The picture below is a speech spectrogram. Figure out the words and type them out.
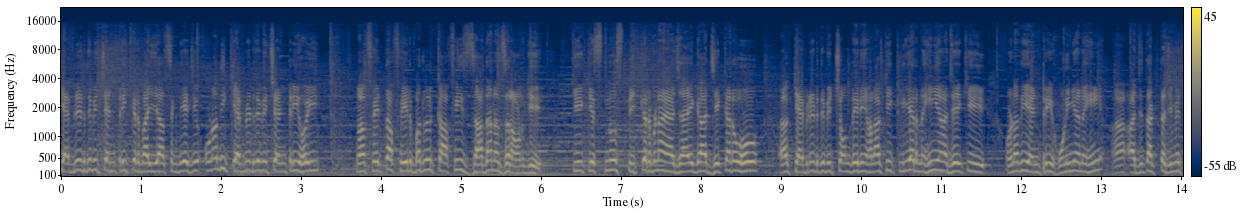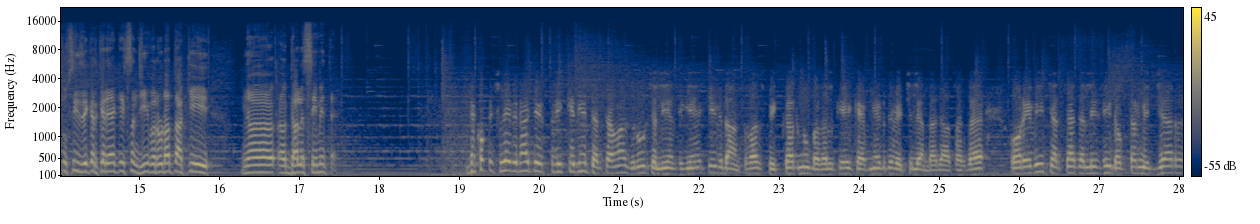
ਕੈਬਨਿਟ ਦੇ ਵਿੱਚ ਐਂਟਰੀ ਕਰਵਾਈ ਜਾ ਸਕਦੀ ਹੈ। ਜੇ ਉਹਨਾਂ ਦੀ ਕੈਬਨਿਟ ਦੇ ਵਿੱਚ ਐਂਟਰੀ ਹੋਈ ਅ, ਫਿਰ ਤਾਂ ਫੇਰ ਬਦਲ ਕਾਫੀ ਜ਼ਿਆਦਾ ਨਜ਼ਰ ਆਉਣਗੇ ਕਿ ਕਿਸ ਨੂੰ ਸਪੀਕਰ ਬਣਾਇਆ ਜਾਏਗਾ। ਜੇਕਰ ਉਹ ਕੈਬਨਿਟ ਦੇ ਵਿੱਚ ਆਉਂਦੇ ਨੇ ਹਾਲਾਂਕਿ ਕਲੀਅਰ ਨਹੀਂ ਆ ਜੇ ਕਿ ਉਹਨਾਂ ਦੀ ਐਂਟਰੀ ਹੋਣੀ ਜਾਂ ਨਹੀਂ। ਅੱਜ ਤੱਕ ਤਾਂ ਜਿਵੇਂ ਤੁਸੀਂ ਜ਼ਿਕਰ ਕਰਿਆ ਕਿ ਸੰਜੀਵ ਅਰੋੜਾ ਤੱਕ ਹੀ ਗੱਲ ਸੀਮਿਤ ਹੈ। ਦੇਖੋ, ਪਿਛਲੇ ਦਿਨਾਂ 'ਚ ਇਸ ਤਰੀਕੇ ਦੀਆਂ ਚਰਚਾਵਾਂ ਜ਼ਰੂਰ ਚੱਲੀਆਂ ਸੀਗੀਆਂ ਕਿ ਵਿਧਾਨ ਸਭਾ ਸਪੀਕਰ ਨੂੰ ਬਦਲ ਕੇ ਕੈਬਨਿਟ ਦੇ ਵਿੱਚ ਲਿਆਂਦਾ ਜਾ ਸਕਦਾ ਹੈ। ਔਰ ਇਹ ਵੀ ਚਰਚਾ ਚੱਲੀ ਸੀ, ਡਾਕਟਰ ਨਿੱਜਰ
